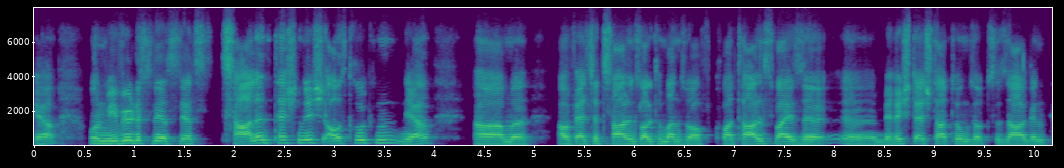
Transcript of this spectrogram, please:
Ja, und wie würdest du jetzt, jetzt zahlentechnisch ausdrücken? Ja, ähm, auf welche Zahlen sollte man so auf quartalsweise äh, Berichterstattung sozusagen,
